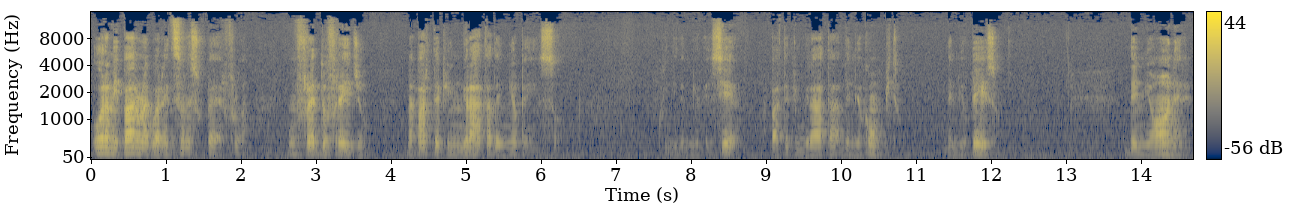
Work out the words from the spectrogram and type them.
ora mi pare una guarnizione superflua, un freddo fregio, la parte più ingrata del mio penso, quindi del mio pensiero, parte più ingrata del mio compito, del mio peso, del mio onere.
